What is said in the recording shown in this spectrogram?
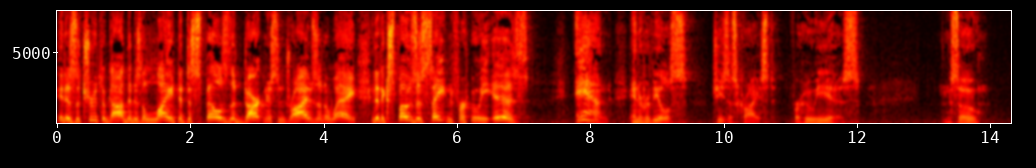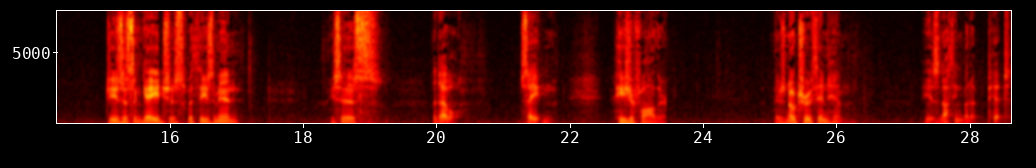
It is the truth of God that is the light that dispels the darkness and drives it away. And it exposes Satan for who he is. And, and it reveals Jesus Christ for who he is. And so Jesus engages with these men he says, the devil, Satan, he's your father. There's no truth in him. He is nothing but a pit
